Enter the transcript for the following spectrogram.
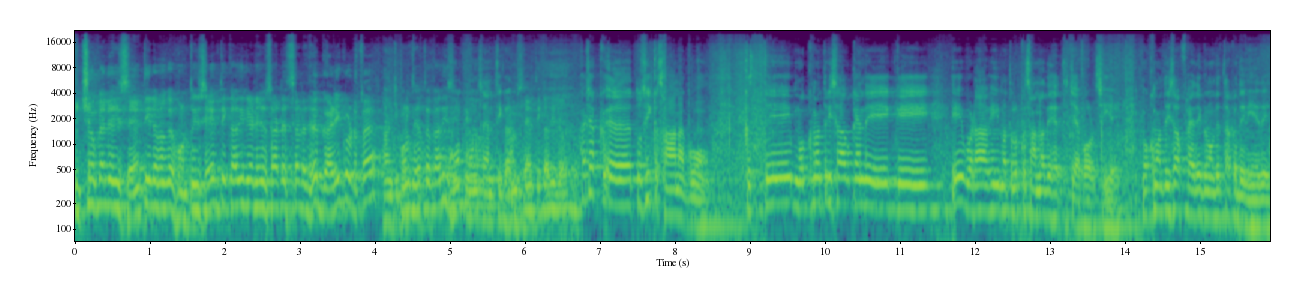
ਪਿੱਛੋਂ ਕਹਿੰਦੇ ਸੀ ਸਹਿਮਤੀ ਲਵਾਂਗੇ। ਹੁਣ ਤੁਸੀਂ ਸਹਿਮਤੀ ਕਾਦੀ ਲੈਣੀ ਜੋ ਸਾਡੇ ਸਾਡੇ ਤੇ ਗਾਲੀ ਹਾਂਜੀ। ਹੁਣ ਤੁਸੀਂ ਤਾਂ ਕਾਦੀ ਹੁਣ- ਹੁਣ ਸਹਿਮਤੀ? ਹੁਣ ਸਹਿਮਤੀ ਕਾਦੀ ਲਓਗੇ ਅੱਛਾ ਤੁਸੀਂ ਕਿਸਾਨ ਆਗੂ ਤੇ ਮੁੱਖ ਮੰਤਰੀ ਸਾਹਿਬ ਕਹਿੰਦੇ ਕਿ ਇਹ ਬੜਾ ਵੀ ਮਤਲਬ ਕਿਸਾਨਾਂ ਦੇ ਹਿੱਤ 'ਚ ਹੈ ਪਾਲਿਸੀ ਹੈ ਮੁੱਖ ਮੰਤਰੀ ਸਾਹਿਬ ਫਾਇਦੇ ਗਿਣਾਉਂਦੇ ਥੱਕਦੇ ਨਹੀਂ ਇਹਦੇ।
